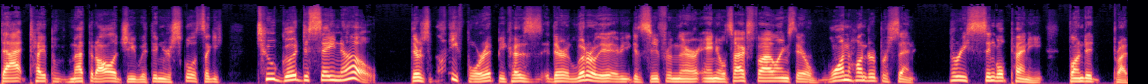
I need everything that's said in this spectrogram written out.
that type of methodology within your school. It's like too good to say no there's money for it because they're literally, you can see from their annual tax filings, they're 100%, every single penny funded by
